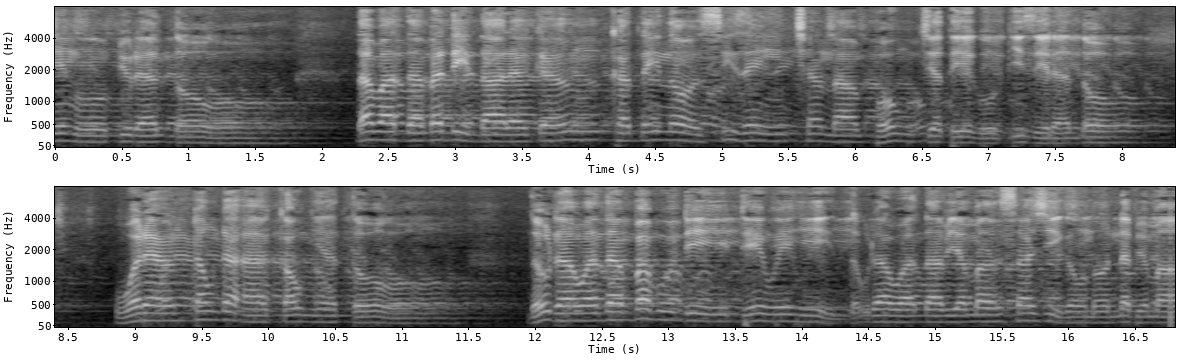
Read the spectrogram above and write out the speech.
ခြင်းကိုပြုရသောတဗ္ဗတံပတိတာရကံခတ်သိမ်းသောစီစိန်ချမ်းသာဘုံကျက်သေးကိုပြည့်စေရသောဝရံတောင်းတအပ်ကောင်းမြတ်သောသုဒ္ဓဝတ္တပပ္ပုတိဒေဝေဟိသုဒ္ဓဝတ္တဗျမဆရှိကုန်သောနတ်မြမာ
